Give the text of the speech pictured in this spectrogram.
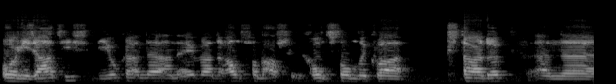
organisaties die ook aan de, aan, even aan de rand van de afgrond stonden qua start-up. En uh,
